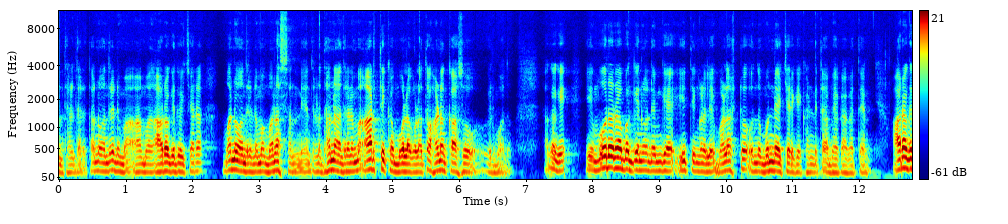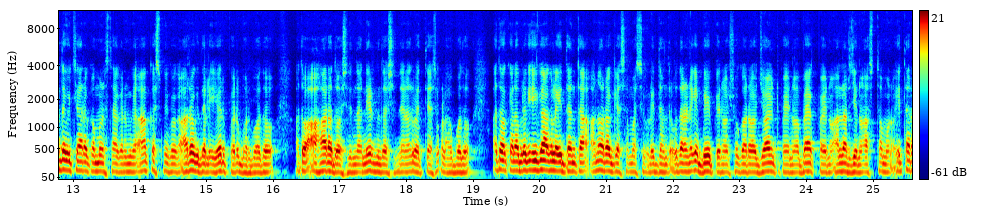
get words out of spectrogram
ಅಂತ ಹೇಳ್ತಾರೆ. ತನು ಅಂದರೆ ನಮ್ಮ ಆರೋಗ್ಯದ ವಿಚಾರ. ಮನು ಅಂದರೆ ನಮ್ಮ ಮನಸ್ಸನ್ನು ನಿಯಂತ್ರಣ ಧನ ಅಂದರೆ ನಮ್ಮ ಆರ್ಥಿಕ ಮೂಲಗಳು ಅಥವಾ ಹಣಕಾಸು ಇರ್ಬೋದು. ಹಾಗಾಗಿ ಈ ಮೂರರ ಬಗ್ಗೆಯೂ ನಿಮಗೆ ಈ ತಿಂಗಳಲ್ಲಿ ಭಾಳಷ್ಟು ಒಂದು ಮುನ್ನೆಚ್ಚರಿಕೆ ಖಂಡಿತ ಬೇಕಾಗುತ್ತೆ. ಆರೋಗ್ಯದ ವಿಚಾರ ಗಮನಿಸಿದಾಗ ನಮಗೆ ಆಕಸ್ಮಿಕವಾಗಿ ಆರೋಗ್ಯದಲ್ಲಿ ಏರುಪೇರು ಬರ್ಬೋದು ಅಥವಾ ಆಹಾರ ದೋಷದಿಂದ, ನೀರಿನ ದೋಷದಿಂದ ಏನಾದರೂ ವ್ಯತ್ಯಾಸಗಳಾಗ್ಬೋದು. ಅಥವಾ ಕೆಲವರಿಗೆ ಈಗಾಗಲೇ ಇದ್ದಂಥ ಅನಾರೋಗ್ಯ ಸಮಸ್ಯೆಗಳು ಇದ್ದಂಥ ಉದಾಹರಣೆಗೆ ಬಿ ಪಿನೋ, ಶುಗರೋ, ಜಾಯಿಂಟ್ ಪೈನೋ, ಬ್ಯಾಕ್ ಪೈನೋ, ಅಲರ್ಜಿನೋ, ಅಸ್ತಮನೋ ಈ ಥರ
